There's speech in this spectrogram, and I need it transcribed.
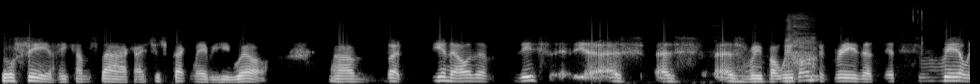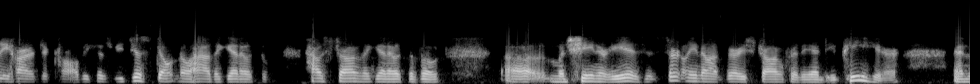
we'll see if he comes back. I suspect maybe he will. Um, but you know, the these as as as we but we both agree that it's really hard to call because we just don't know how they get out the how strong they get out the vote uh, machinery is. It's certainly not very strong for the NDP here, and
